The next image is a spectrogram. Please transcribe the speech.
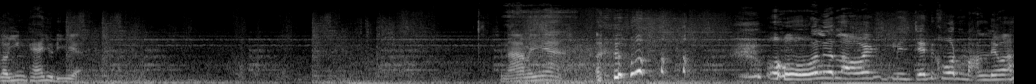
เรายิ่งแพ้อยู่ดีอะชนะไหมเนี่ย โอ้โห เลือดเราแม่งรีเจนโคตรมันเลยวะ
